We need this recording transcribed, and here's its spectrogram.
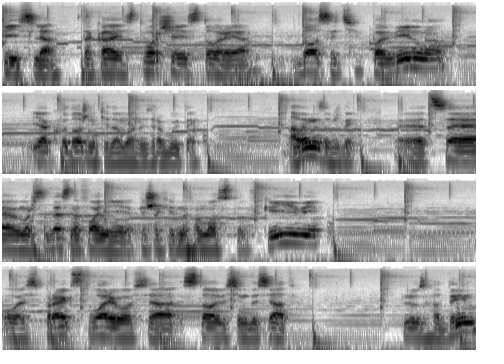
після. Така творча історія. Досить повільно, як художники то можуть робити. Але не завжди. Е, Це Мерседес на фоні пішохідного мосту в Києві. Ось проект створювався 180 плюс годин.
